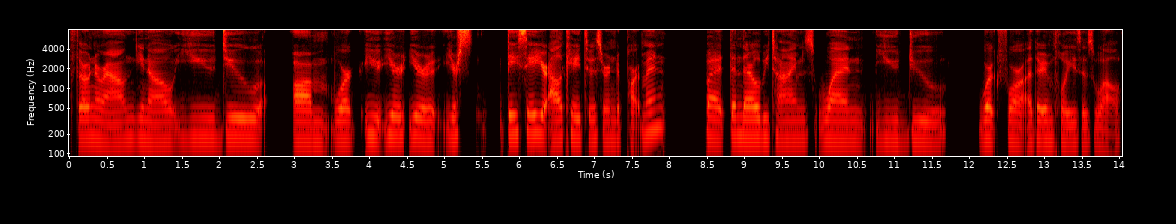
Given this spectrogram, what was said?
thrown around. You know, you do um work. You you're you're you're. They say you're allocated to a certain department, but then there will be times when you do work for other employees as well.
